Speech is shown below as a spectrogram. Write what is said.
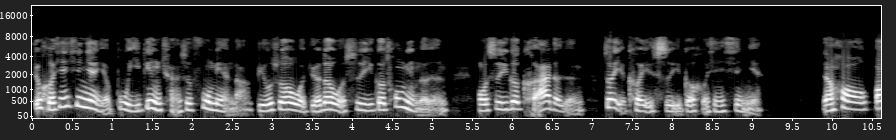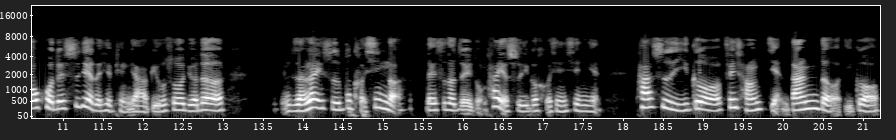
就核心信念也不一定全是负面的。比如说，我觉得我是一个聪明的人，我是一个可爱的人，这也可以是一个核心信念。然后包括对世界的一些评价，比如说觉得人类是不可信的，类似的这种，它也是一个核心信念。它是一个非常简单的一个。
